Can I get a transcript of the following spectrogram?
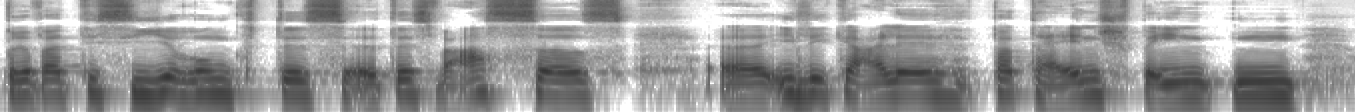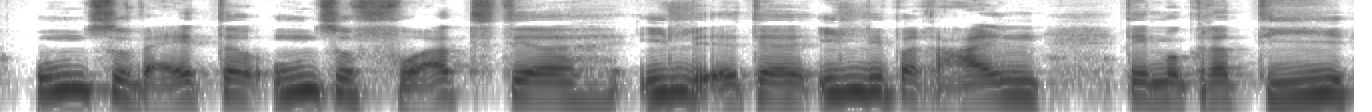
Privatisierung des, des Wassers, äh, illegale Parteienspenden und so weiter und so fort der, der illiberalen Demokratie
